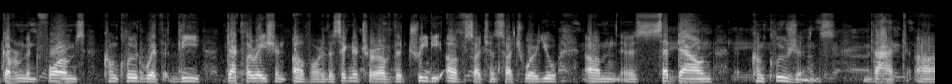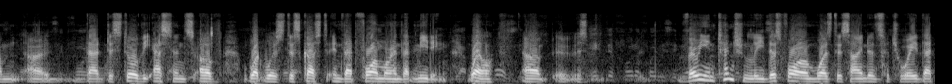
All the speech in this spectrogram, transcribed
government forums conclude with the declaration of or the signature of the treaty of such and such, where you um, uh, set down conclusions that um, that distill the essence of what was discussed in that forum or in that meeting. Well, very intentionally, this forum was designed in such a way that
